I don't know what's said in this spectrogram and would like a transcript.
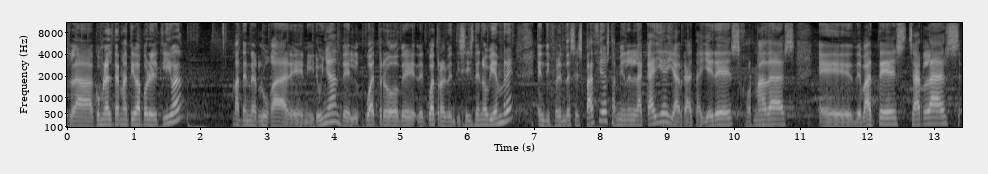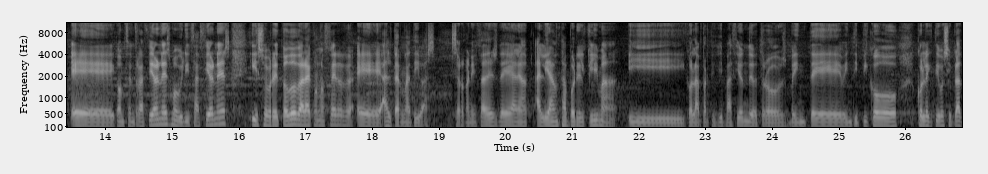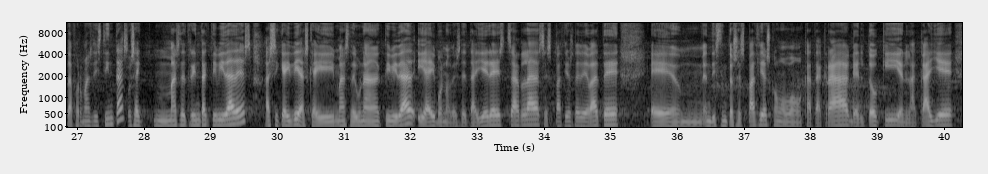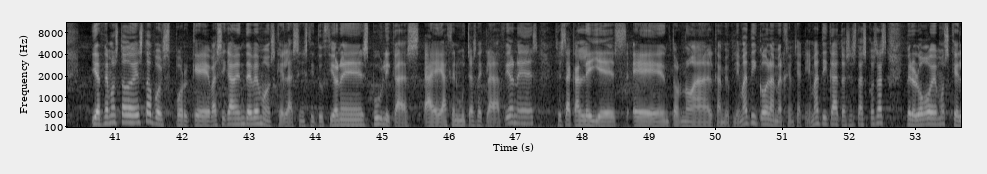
La compra alternativa por el clima va a tener lugar en Iruña del 4, del 4 al 26 de noviembre en diferentes espacios, también en la calle y habrá talleres, jornadas, eh, debates, charlas, eh, concentraciones, movilizaciones y sobre todo dar a conocer eh, alternativas. Se organiza desde Alianza por el Clima y con la participación de otros 20, 20 y pico colectivos y plataformas distintas. Pues hay más de 30 actividades, así que hay días que hay más de una actividad y hay bueno, desde talleres, charlas, espacios de debate em, en distintos espacios como Catacrack, el Toki, en la calle, y hacemos todo esto pues porque básicamente vemos que las instituciones públicas eh, hacen muchas declaraciones, se sacan leyes eh, en torno al cambio climático, la emergencia climática, todas estas cosas, pero luego vemos que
